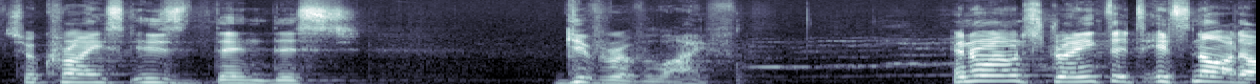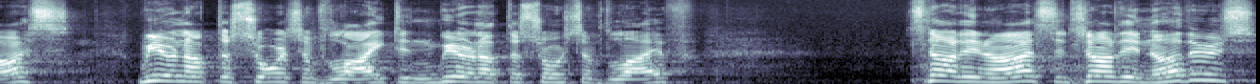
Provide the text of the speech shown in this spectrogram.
So Christ is then this giver of life. In our own strength, it's, it's not us. We are not the source of light and we are not the source of life. It's not in us, it's not in others.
